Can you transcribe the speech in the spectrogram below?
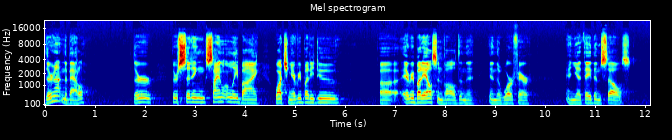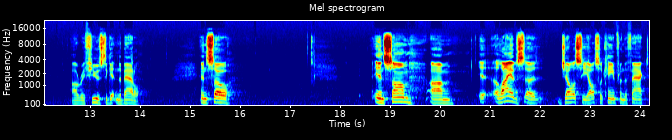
they're not in the battle. They're, they're sitting silently by watching everybody do, uh, everybody else involved in the, in the warfare, and yet they themselves uh, refuse to get in the battle. And so, in Psalm, um, Eliab's uh, jealousy also came from the fact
